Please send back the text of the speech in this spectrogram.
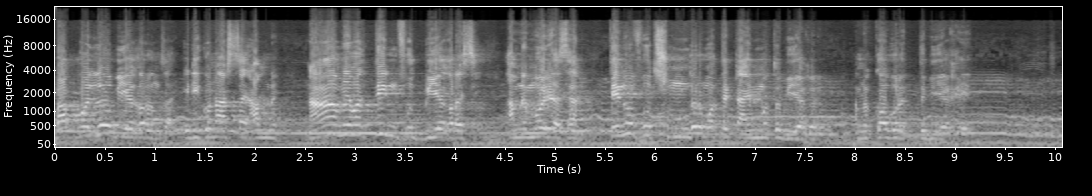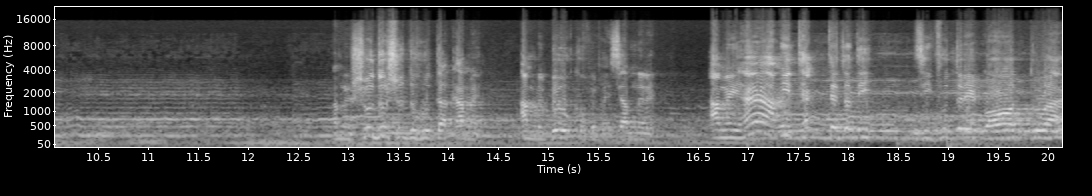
বাপ মরলেও বিয়ে করন যায়। এটি কোনো আসছে আমনে না, আমি আমার তিন ফুট বিয়ে করাইছি। আপনি মরে আছেন তিনও ফুট সুন্দর মতে টাইম মতো বিয়ে করব। আপনি কবরের বিয়ে খাই। আপনি শুধু শুধু হুদা কামে আমি বেউকুফে পাইছি আপনারে আমি হ্যাঁ আমি থাকতে যদি জিফুতরে ঘর দুয়ার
